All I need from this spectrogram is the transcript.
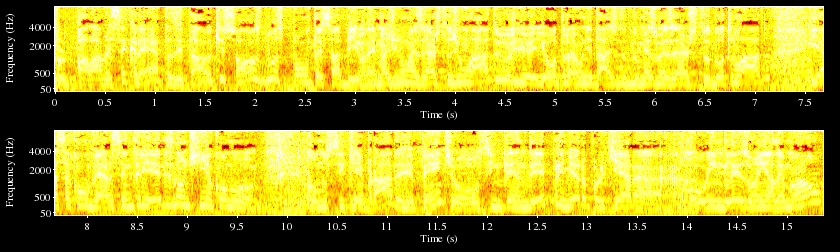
por palavras secretas e tal, que só as duas pontas sabiam, né? Imagina um exército de um lado e, e, outra unidade do mesmo exército do outro lado, e essa conversa entre eles não tinha como, como se quebrar de repente, ou, ou se entender, primeiro porque era ou em inglês ou em alemão,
